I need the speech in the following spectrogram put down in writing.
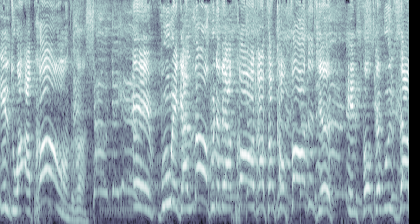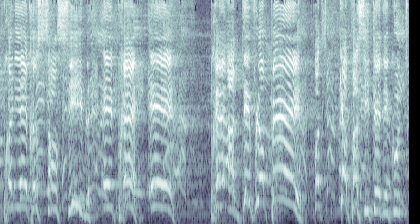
Il doit apprendre. Et vous également, vous devez apprendre en tant qu'enfant de Dieu. Il faut que vous appreniez à être sensible et prêt et prêt à développer votre capacité d'écoute.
